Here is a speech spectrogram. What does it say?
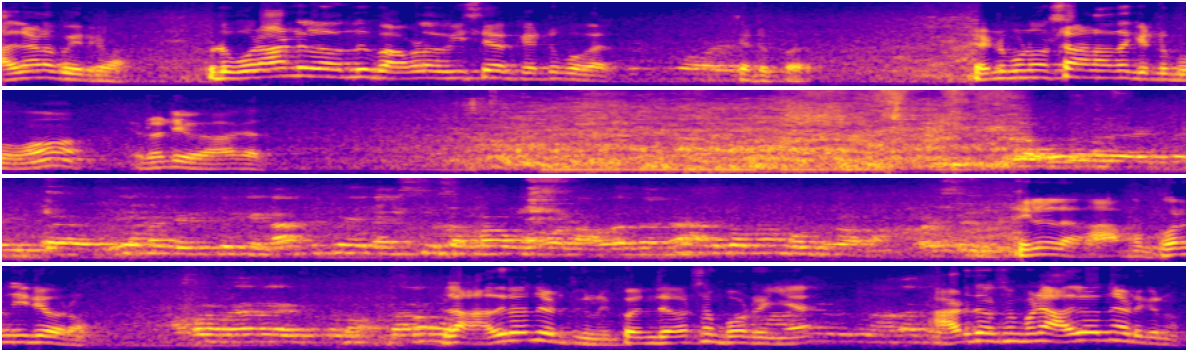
அதனால் போயிருக்கலாம். இப்படி ஒரு ஆண்டில் வந்து இப்போ அவ்வளோ ஈஸியாக கெட்டு போகாது. கெட்டு போகாது. ரெண்டு மூணு வருஷம் ஆனால் தான் கெட்டு போகும். இல்லாட்டி ஆகாது. இல்லை இல்லை குறைஞ்சிட்டே வரும். இல்லை அதுலேருந்து எடுத்துக்கணும். இப்போ இந்த வருஷம் போடுறீங்க. அடுத்த வருஷம் பண்ணி அதுலேருந்து எடுக்கணும்.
